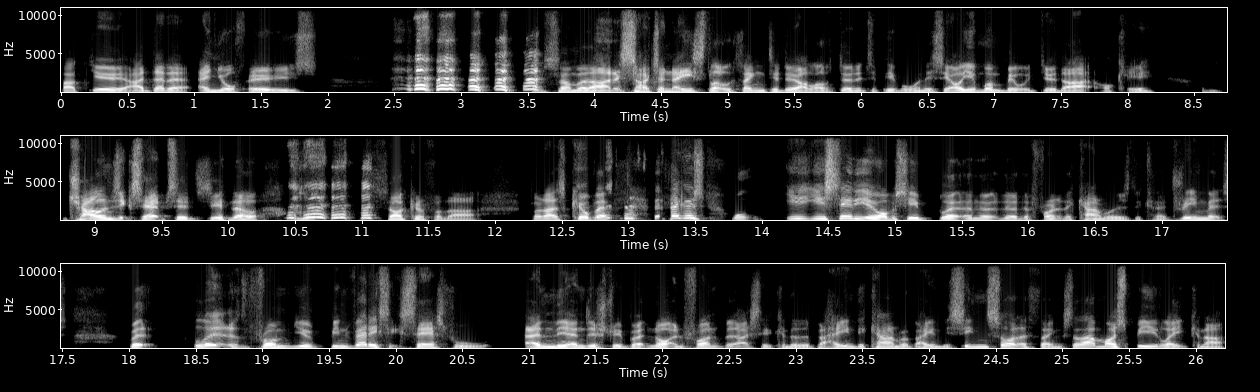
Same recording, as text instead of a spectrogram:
"Fuck you, I did it in your face." Some of that. It's such a nice little thing to do. I love doing it to people when they say, "Oh, you won't be able to do that." Okay, challenge accepted. You know, sucker for that. But that's cool. But the thing is, well, you, you say that you obviously in the, the, the front of the camera is the kind of dream. It's, but look, from you've been very successful in the industry, but not in front, but actually kind of the behind the camera, behind the scenes sort of thing. So that must be like kind of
